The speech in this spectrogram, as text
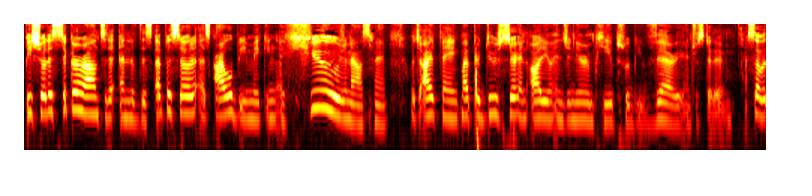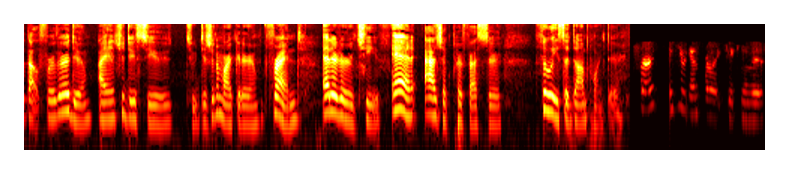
Be sure to stick around to the end of this episode as I will be making a huge announcement, which I think my producer and audio engineering peeps would be very interested in. So, without further ado, I introduce you to digital marketer, friend, editor in chief, and adjunct professor, Felisa Don Pointer. First, thank you again for like taking this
